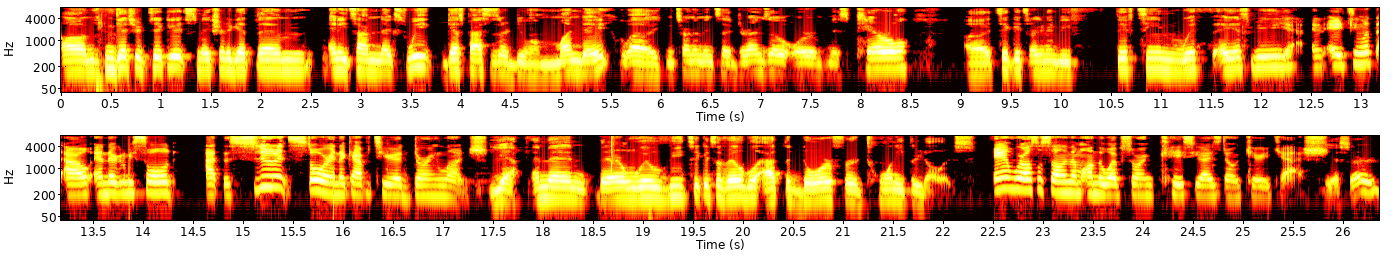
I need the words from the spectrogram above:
Um, you can get your tickets. Make sure to get them anytime next week. Guest passes are due on Monday. Uh, you can turn them into Dorenzo or Miss Carol. Uh, tickets are gonna be fifteen with ASB. Yeah, and 18 without, and they're gonna be sold at the student store in the cafeteria during lunch. Yeah, and then there will be tickets available at the door for twenty three dollars. And we're also selling them on the web store in case you guys don't carry cash. Yes, sir.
